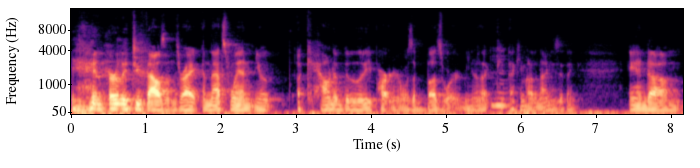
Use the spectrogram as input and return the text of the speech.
in early 2000s, right? And that's when you know accountability partner was a buzzword. You know that Mhm. that came out of the 90s, I think. And um,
